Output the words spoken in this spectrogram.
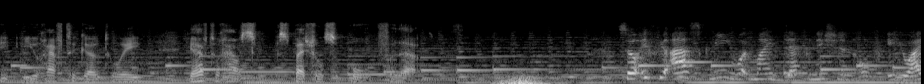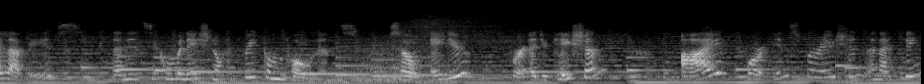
you have to go to a you have to have special support for that. So if you ask me what my definition of EDUiLAB is, then it's a combination of three components. So edu for education, I for inspiration, and I think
